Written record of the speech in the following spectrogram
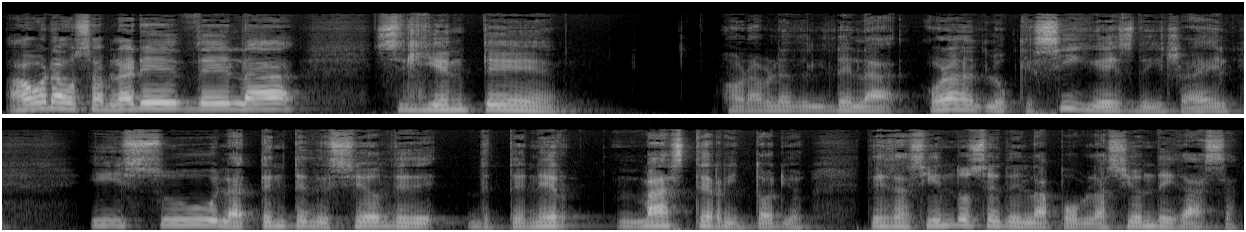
Ahora os hablaré de la siguiente. Ahora habla de, la. Ahora lo que sigue es de Israel y su latente deseo de, de tener más territorio, deshaciéndose de la población de Gaza.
